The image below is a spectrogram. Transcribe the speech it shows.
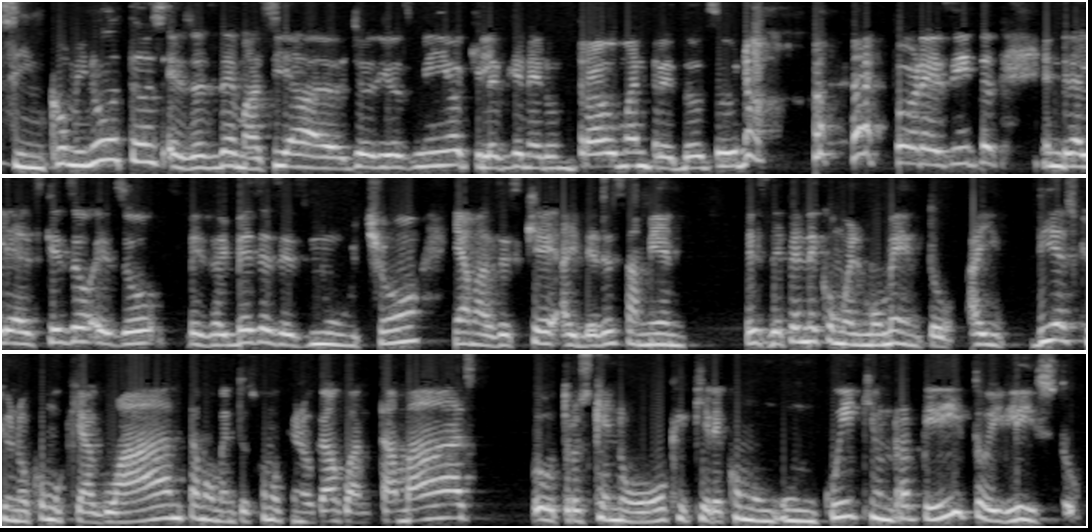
Cinco minutos, eso es demasiado. Yo, Dios mío, aquí les genero un trauma en 3, 2, 1. Pobrecitos. En realidad es que eso, eso, eso hay veces es mucho y además es que hay veces también es depende como el momento. Hay días que uno como que aguanta, momentos como que uno que aguanta más, otros que no, que quiere como un, un quick y un rapidito y listo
